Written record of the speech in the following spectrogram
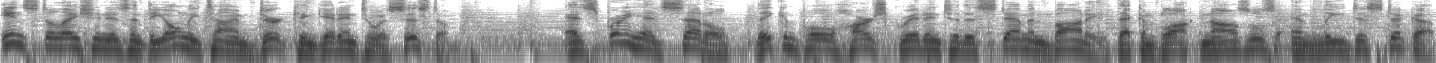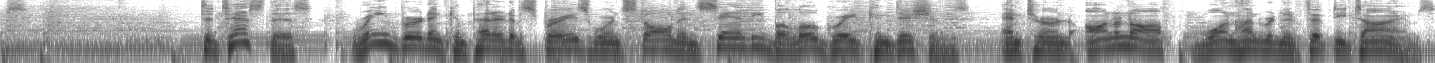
Installation isn't the only time dirt can get into a system. As spray heads settle, they can pull harsh grit into the stem and body that can block nozzles and lead to stick-ups. To test this, Rain Bird and competitive sprays were installed in sandy below-grade conditions and turned on and off 150 times.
